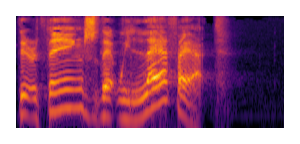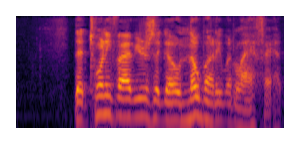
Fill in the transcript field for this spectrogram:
There are things that we laugh at that 25 years ago nobody would laugh at.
